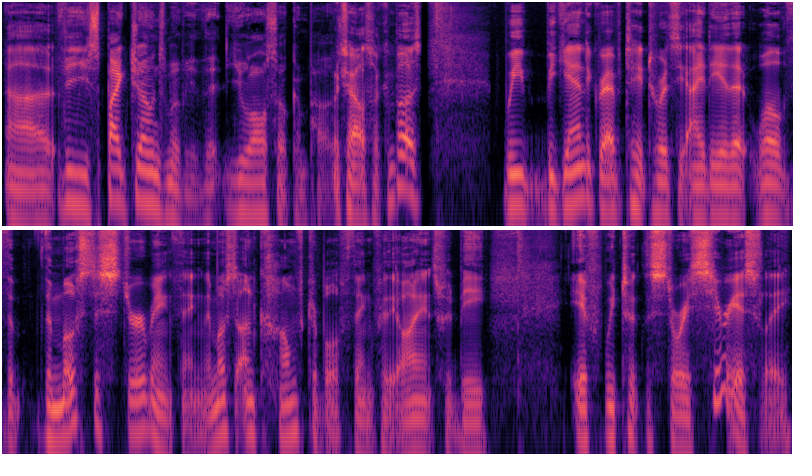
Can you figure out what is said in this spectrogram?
uh, the Spike Jonze movie that you also composed, which I also composed. We began to gravitate towards the idea that well, the the most disturbing thing, the most uncomfortable thing for the audience would be if we took the story seriously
